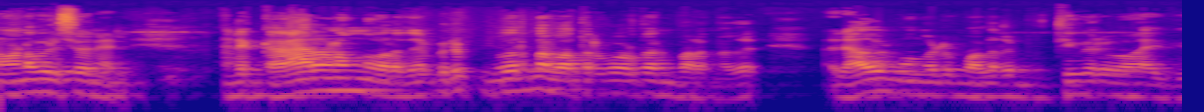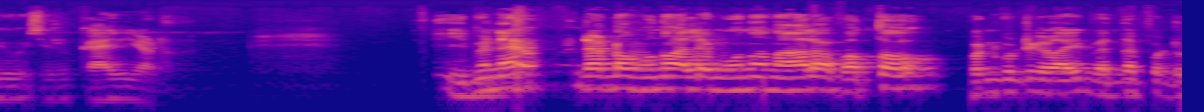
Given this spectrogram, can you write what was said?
നുണപരിശോധനയല്ലേ അതിന്റെ കാരണം എന്ന് പറഞ്ഞാൽ ഒരു മുതിർന്ന പത്രപ്രവർത്തകൻ പറഞ്ഞത് രാഹുൽ മാങ്കൂട്ടം വളരെ ബുദ്ധിപരമായി ഉപയോഗിച്ചൊരു കാര്യമാണ്. ഇവനെ രണ്ടോ മൂന്നോ അല്ലെ മൂന്നോ നാലോ പത്തോ പെൺകുട്ടികളായി ബന്ധപ്പെട്ടു.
